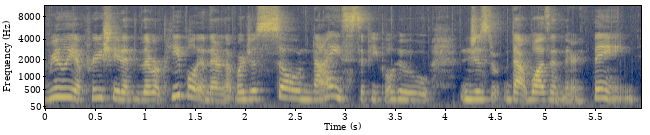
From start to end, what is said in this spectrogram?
really appreciated that there were people in there that were just so nice to people who just that wasn't their thing.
